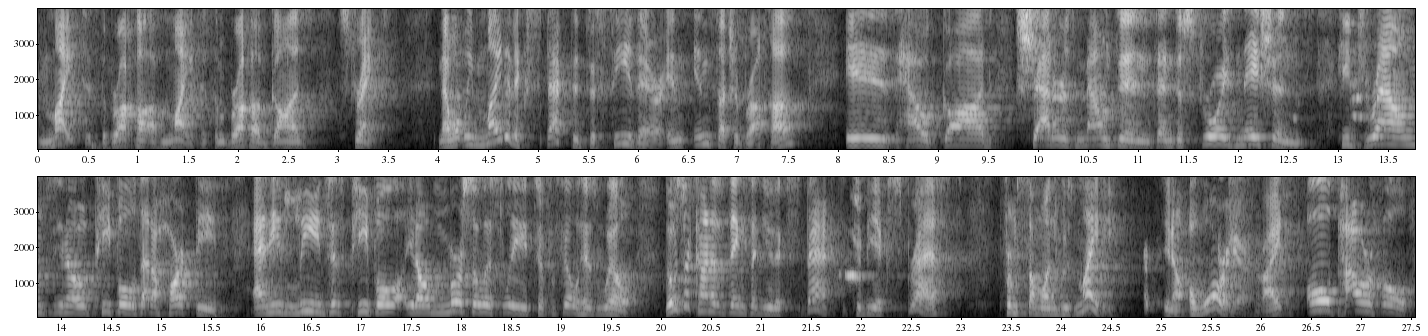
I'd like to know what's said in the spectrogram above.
Might. It's the bracha of might. It's the bracha of God's strength. Now, what we might have expected to see there in, in such a bracha is how God shatters mountains and destroys nations. He drowns, you know, peoples at a heartbeat, and he leads his people, you know, mercilessly to fulfill his will. Those are kind of the things that you'd expect to be expressed from someone who's mighty. You know, a warrior, right? All powerful,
